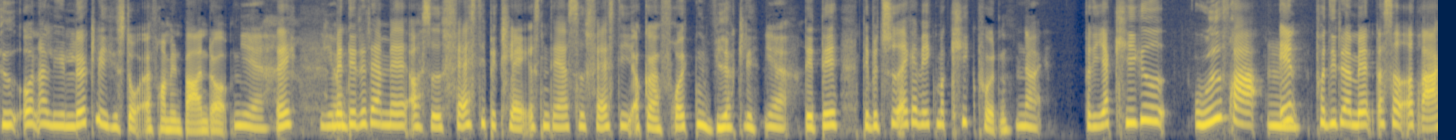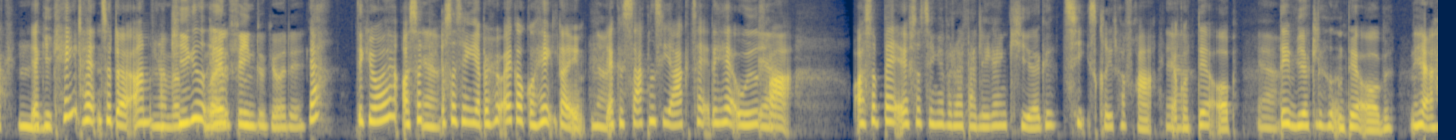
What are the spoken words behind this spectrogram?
vidunderlige, lykkelige historier fra min barndom. Ja. Ikke? Jo. Men det er det der med at sidde fast i beklagelsen, det er at sidde fast i at gøre frygten virkelig. Ja. Det, er det, det betyder ikke, at vi ikke må kigge på den. Nej. Fordi jeg kiggede udefra mm. ind på de der mænd, der sad og drak. Mm. Jeg gik helt hen til døren Ja, og hvor, kiggede hvor ind. det fint, du gjorde det. Ja, det gjorde jeg. Og så, Ja. ja. så tænkte jeg, jeg behøver ikke at gå helt derind. Nej. Jeg kan sagtens iagtage det her udefra. Ja. Og så bagefter tænker jeg, ved du hvad, der ligger en kirke 10 skridt herfra. Ja. Jeg går derop. Ja. Det er virkeligheden deroppe. Ja.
